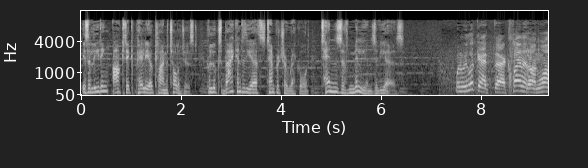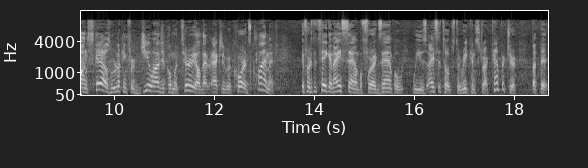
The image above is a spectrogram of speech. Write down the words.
is a leading Arctic paleoclimatologist who looks back into the Earth's temperature record tens of millions of years. When we look at uh, climate on long scales, we're looking for geological material that actually records climate. If we're to take an ice sample, for example, we use isotopes to reconstruct temperature, but the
